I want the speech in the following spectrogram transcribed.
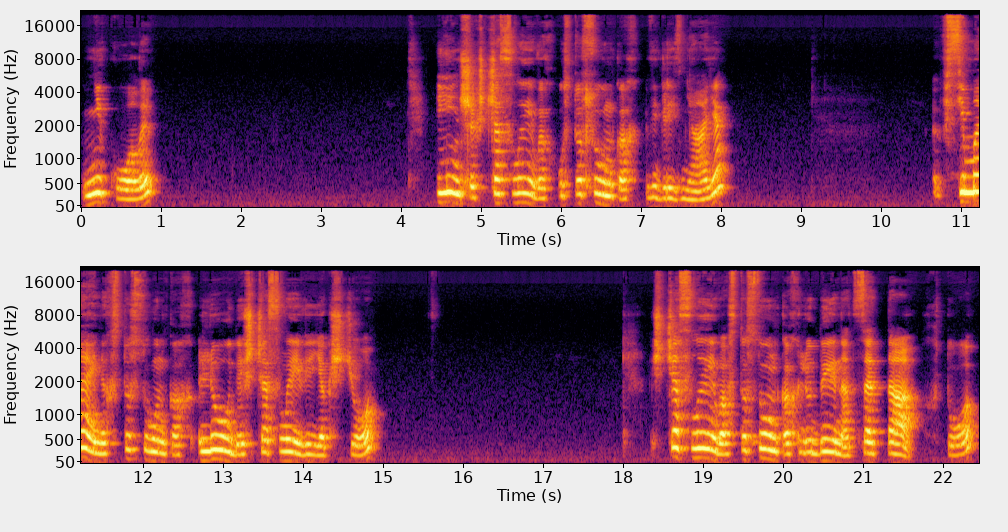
ніколи. Інших щасливих у стосунках відрізняє. В сімейних стосунках люди щасливі, якщо. Щаслива в стосунках людина це та хто.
